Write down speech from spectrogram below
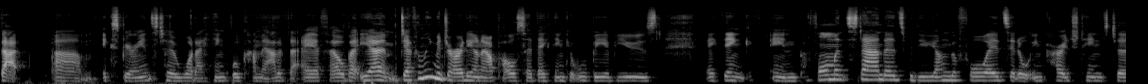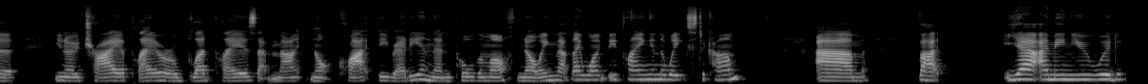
that um, experience to what I think will come out of the AFL. But yeah, definitely majority on our poll said they think it will be abused. They think in performance standards with your younger forwards, it'll encourage teams to, you know, try a player or blood players that might not quite be ready and then pull them off knowing that they won't be playing in the weeks to come. Um, but yeah, I mean, you would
